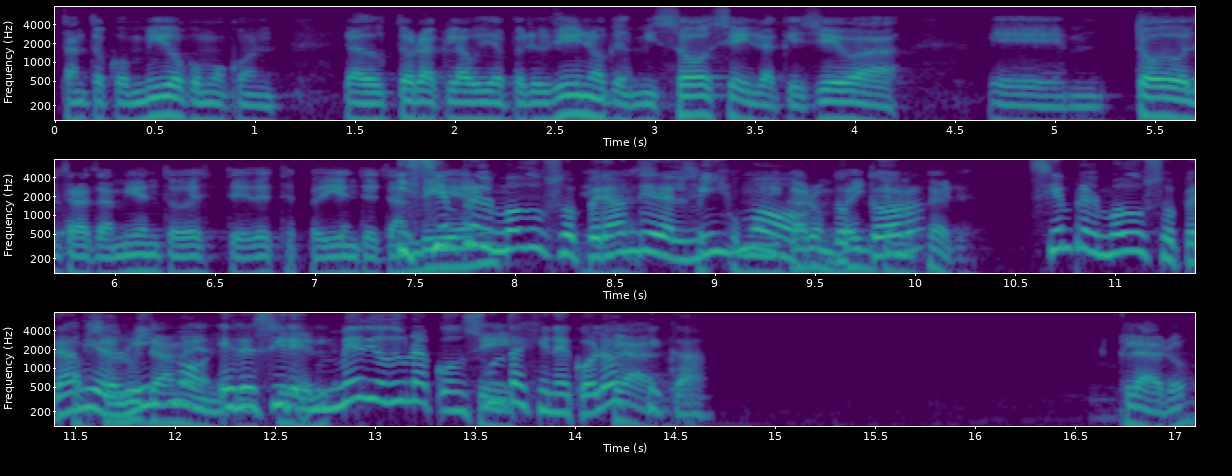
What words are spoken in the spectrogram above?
tanto conmigo como con la doctora Claudia Perugino, que es mi socia y la que lleva eh, todo el tratamiento de este, de este expediente también. ¿Y siempre el modus operandi era el mismo, doctor? mujeres siempre el modus operandi el mismo, es decir, en medio de una consulta ginecológica. Claro.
